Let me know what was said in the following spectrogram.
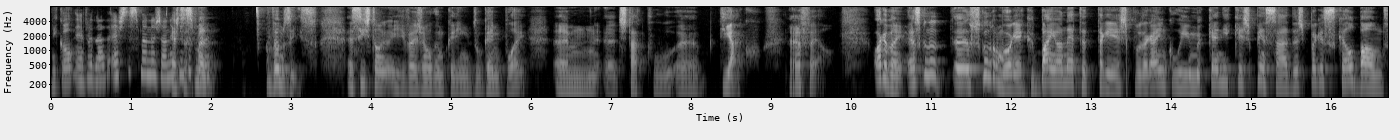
Nicole? É verdade. Esta semana já na esta semana. Vamos a isso. Assistam e vejam um bocadinho do gameplay um, eh, testado pelo uh, Tiago Rafael. Ora bem, a segunda, o segundo rumor é que Bayonetta 3 poderá incluir mecânicas pensadas para Skullbound,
